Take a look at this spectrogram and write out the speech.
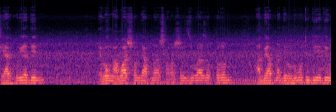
শেয়ার করিয়া দিন। এবং আমার সঙ্গে আপনারা সরাসরি যোগাযোগ করুন। আমি আপনাদের অনুমতি দিয়ে দিব।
